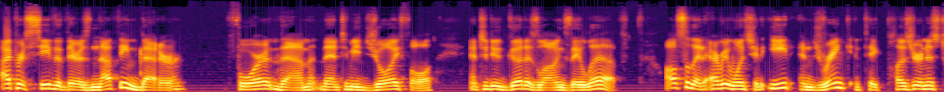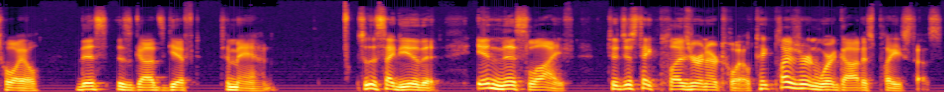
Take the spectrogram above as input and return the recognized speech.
I perceive that there is nothing better for them than to be joyful and to do good as long as they live. Also, that everyone should eat and drink and take pleasure in his toil. This is God's gift to man. So, this idea that in this life, to just take pleasure in our toil, take pleasure in where God has placed us.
